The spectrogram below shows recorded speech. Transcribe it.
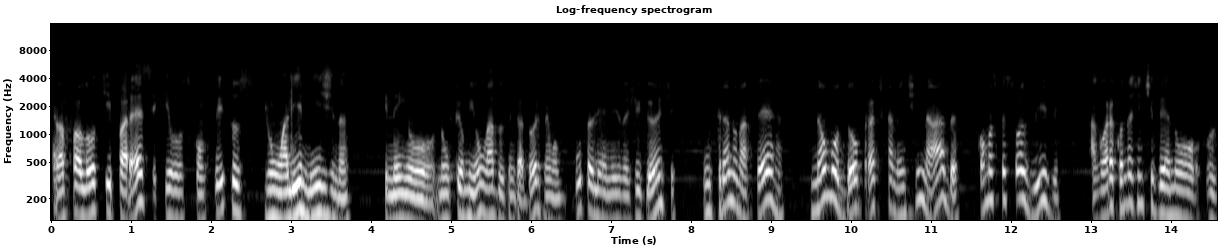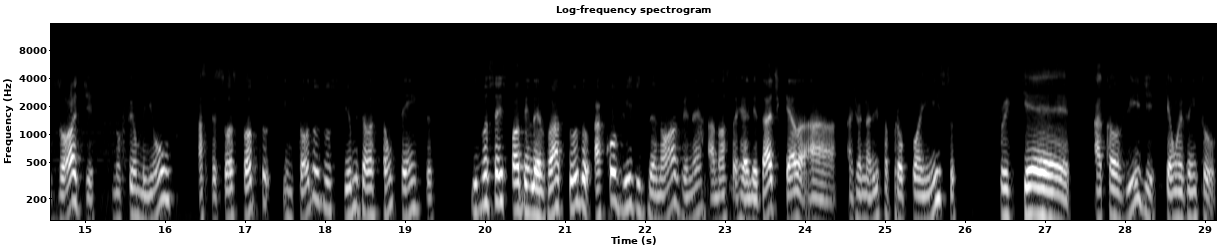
Ela falou que parece que os conflitos de um alienígena, que nem o num filme 1 lá dos Vingadores, né? Uma puta alienígena gigante entrando na Terra, não mudou praticamente em nada como as pessoas vivem. Agora, quando a gente vê no o Zod, no filme 1, as pessoas todo, em todos os filmes elas estão tensas. E vocês podem levar tudo a Covid-19, né? A nossa realidade, que ela, a, a jornalista propõe isso, porque a Covid, que é um evento,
